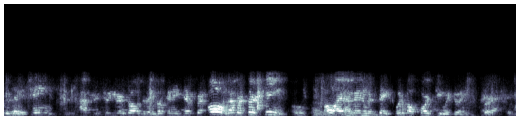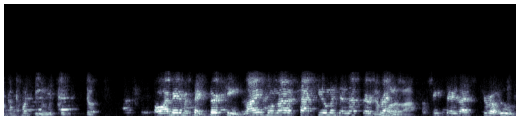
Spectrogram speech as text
Do they change after two years old? Do they look any different? Oh, number 13. Oh, I, I made a mistake. What about 14 we're doing first? Oh, I made a mistake. 13. Lions will not attack humans unless they're threatened. She say that's true.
